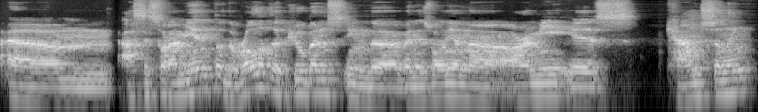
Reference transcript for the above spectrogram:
um, asesoramiento, the role of the Cubans in the Venezuelan uh, army is counseling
